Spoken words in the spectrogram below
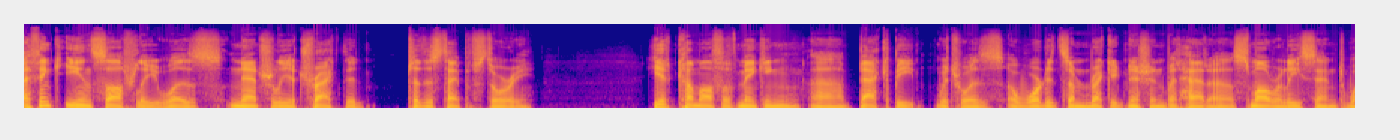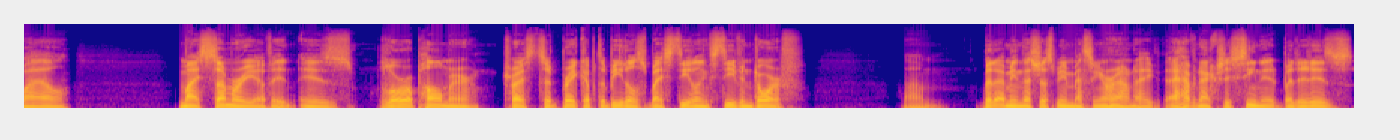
I think Iain Softley was naturally attracted to this type of story. He had come off of making uh, Backbeat, which was awarded some recognition but had a small release. And while my summary of it is Laura Palmer tries to break up the Beatles by stealing Stephen Dorff. Um, but I mean, that's just me messing around. I, I haven't actually seen it, but it is,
